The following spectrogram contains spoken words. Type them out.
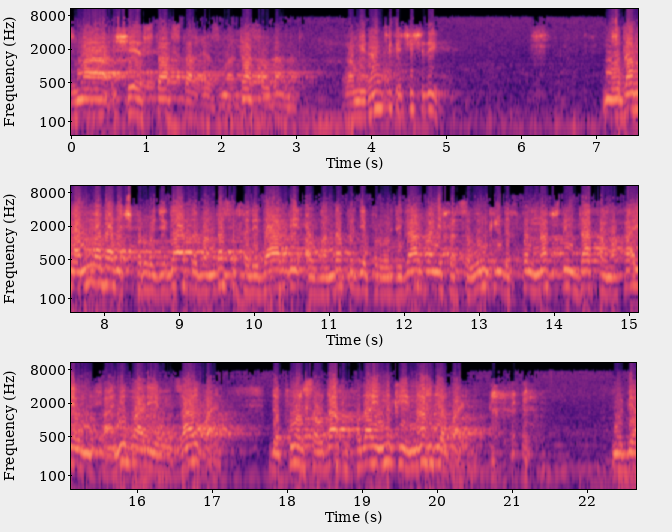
زما شی ستا ستا غیر زما دا سودا نه ده را میدان چې کې چې دی نو دا معلومه ده چې پروردګار د بنده سره خریدار دی او بنده پر دې پروردګار باندې خرڅونکی د خپل نفس دی دا خامخا یو نفانی غواړي یو ځای غواړي د پور سودا خو خدای نه کوي نغد غواړي نو بیا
